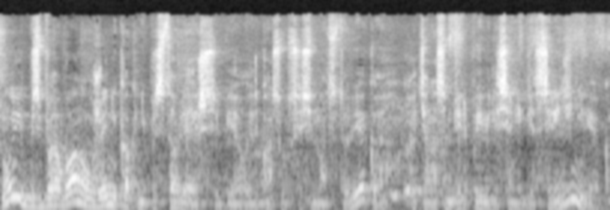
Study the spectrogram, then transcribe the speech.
Ну и без барабана уже никак не представляешь себе реконструкцию 17 века, хотя на самом деле появились они где-то в середине века.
